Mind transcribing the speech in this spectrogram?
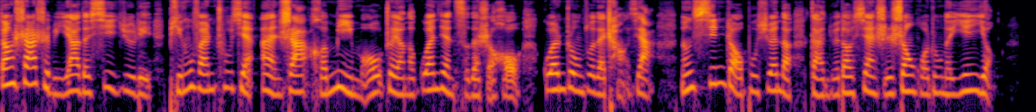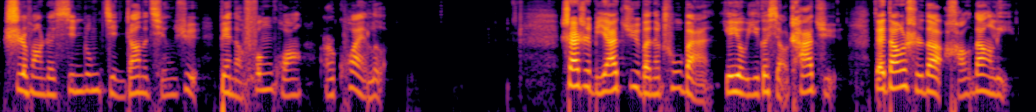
当莎士比亚的戏剧里频繁出现暗杀和密谋这样的关键词的时候，观众坐在场下能心照不宣地感觉到现实生活中的阴影，释放着心中紧张的情绪，变得疯狂而快乐。莎士比亚剧本的出版也有一个小插曲，在当时的行当里，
